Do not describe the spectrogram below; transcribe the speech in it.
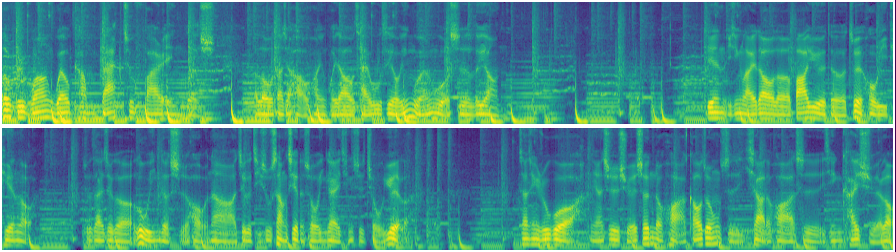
Hello everyone, welcome back to Fire English. Hello，大家好，欢迎回到财务自由英文，我是 Leon。今天已经来到了八月的最后一天了，就在这个录音的时候，那这个集数上线的时候，应该已经是九月了。相信如果你还是学生的话，高中职以下的话是已经开学了。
